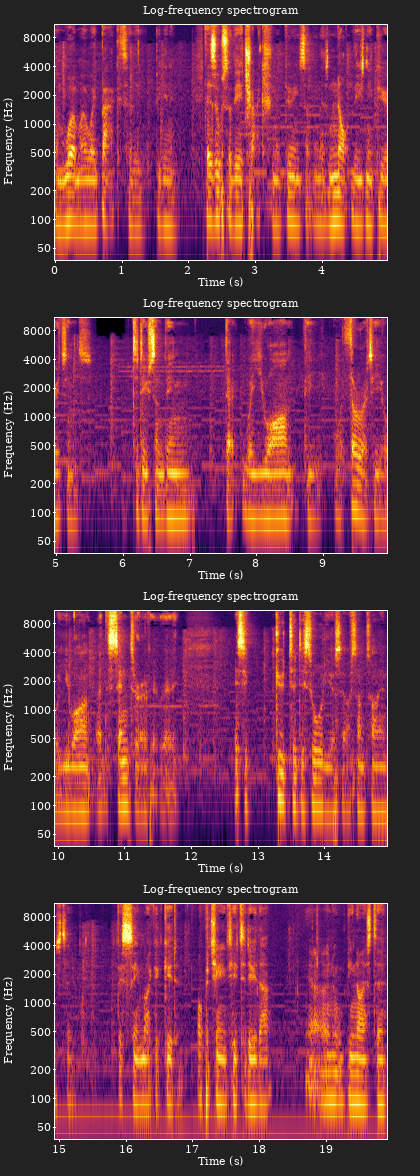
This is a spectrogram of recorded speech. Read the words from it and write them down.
and worked my way back to the beginning there's also the attraction of doing something that's not these New Puritans, to do something that where you aren't the authority or you aren't at the centre of it. Really, it's good to disorder yourself sometimes to this seemed like a good opportunity to do that. Yeah, and it would be nice to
